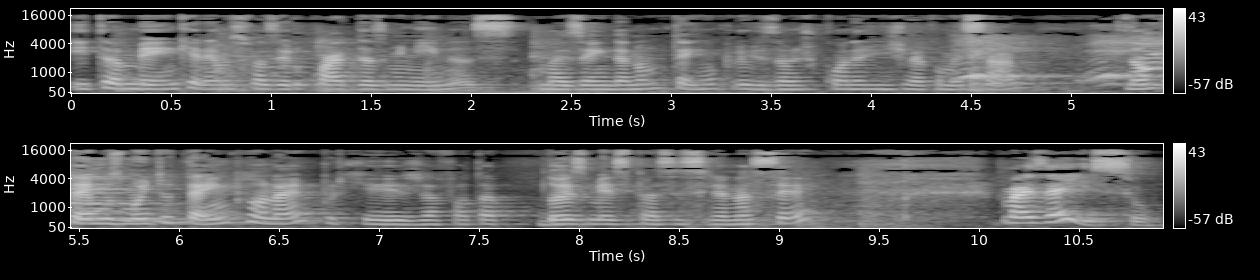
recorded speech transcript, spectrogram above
E também queremos fazer o quarto das meninas, mas ainda não tenho previsão de quando a gente vai começar. Não temos muito tempo, né, porque já falta dois meses pra Cecília nascer. Mas é isso.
